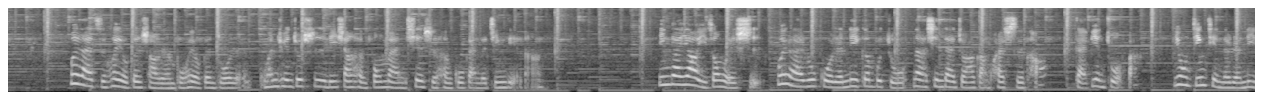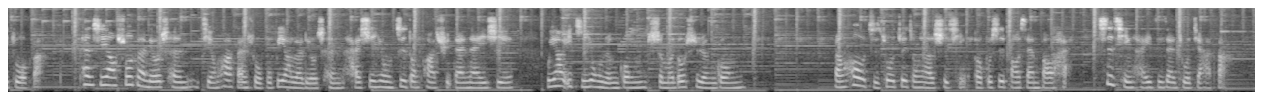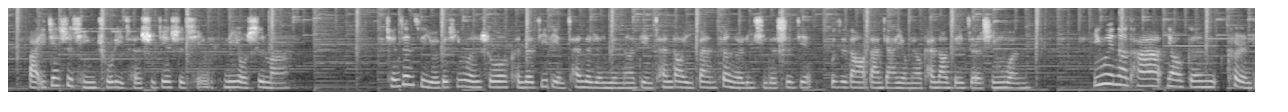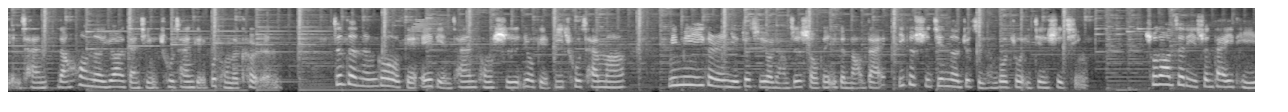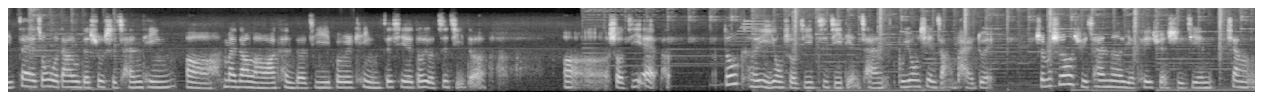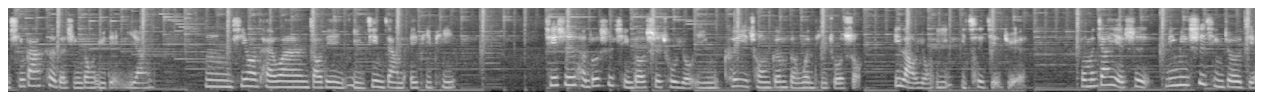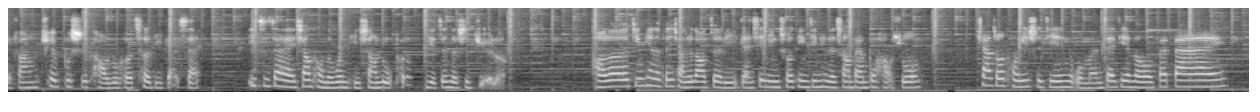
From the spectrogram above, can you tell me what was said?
未来只会有更少人，不会有更多人，完全就是理想很丰满，现实很骨感的经典啊！应该要以终为始。未来如果人力更不足，那现在就要赶快思考，改变做法。用精简的人力做法，看是要缩短流程、简化繁琐不必要的流程，还是用自动化取代那一些，不要一直用人工，什么都是人工，然后只做最重要的事情，而不是包山包海，事情还一直在做加法，把一件事情处理成十件事情，你有事吗？前阵子有一个新闻说，肯德基点餐的人员呢，点餐到一半份额离席的事件，不知道大家有没有看到这一则新闻？因为呢，他要跟客人点餐，然后呢又要赶紧出餐给不同的客人，真的能够给 A 点餐，同时又给 B 出餐吗？明明一个人也就只有两只手跟一个脑袋，一个时间呢就只能够做一件事情。说到这里，顺带一提，在中国大陆的素食餐厅，呃，麦当劳啊、肯德基、Burger King 这些都有自己的呃手机 App，都可以用手机自己点餐，不用现场排队。什么时候取餐呢？也可以选时间，像星巴克的行动预点一样。嗯，希望台湾早点引进这样的 APP。其实很多事情都事出有因，可以从根本问题着手，一劳永逸，一次解决。我们家也是，明明事情就有解方，却不思考如何彻底改善，一直在相同的问题上 loop，也真的是绝了。好了，今天的分享就到这里，感谢您收听今天的上班不好说，下周同一时间我们再见喽，拜拜。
